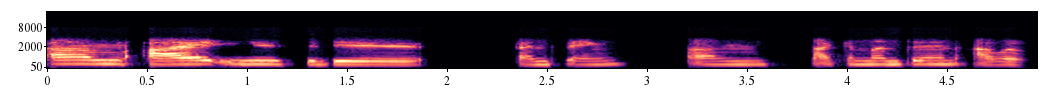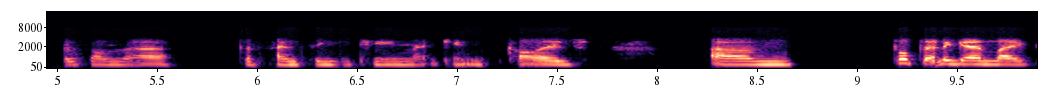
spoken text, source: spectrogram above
Um, I used to do fencing um, back in London. I was on the, the fencing team at King's College. Um, but then again, like,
